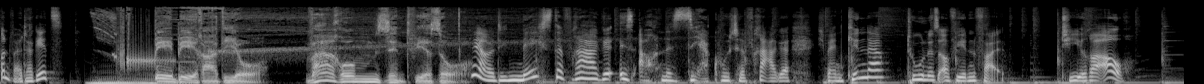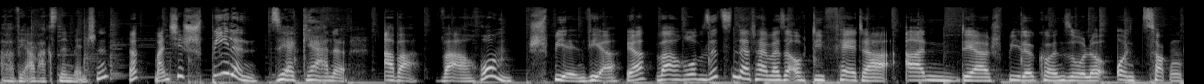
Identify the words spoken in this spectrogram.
Und weiter geht's. BB Radio. Warum sind wir so? Ja, und die nächste Frage ist auch eine sehr gute Frage. Ich meine, Kinder tun es auf jeden Fall. Tiere auch. Aber wir erwachsenen Menschen, ne? manche spielen sehr gerne. Aber warum spielen wir? Ja, warum sitzen da teilweise auch die Väter an der Spielekonsole und zocken?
